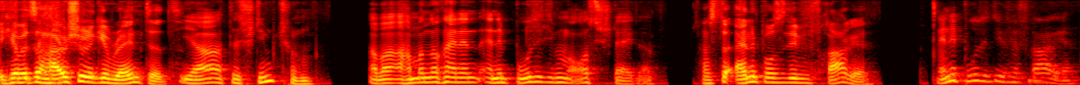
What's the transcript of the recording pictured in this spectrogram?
ich habe jetzt eine halbe Stunde gerantet. Ja, das stimmt schon. Aber haben wir noch einen, einen positiven Aussteiger? Hast du eine positive Frage? Eine positive Frage.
